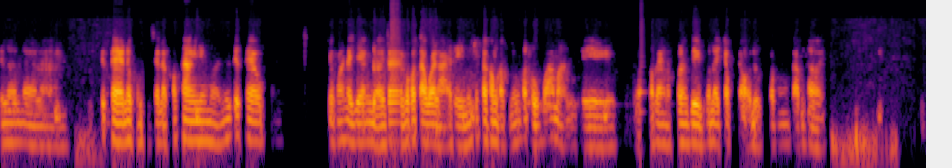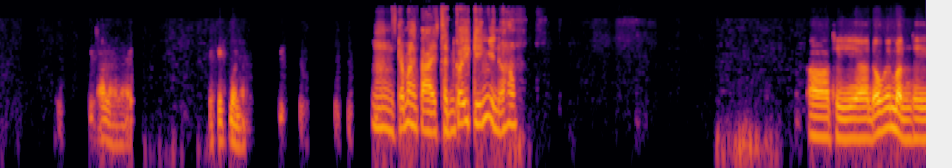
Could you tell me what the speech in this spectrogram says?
cho nên là, là tiếp theo nó cũng sẽ là khó khăn. Nhưng mà nếu tiếp theo trong khoảng thời gian đợi ta có ta quay lại thì nếu chúng ta không gặp những cầu thủ quá mạnh thì có vẻ là Frenzy có thể chọc chọi được trong tạm thời đó là cái kiến mình ừ, cảm ơn tài thịnh có ý kiến gì nữa không à, thì đối với mình thì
